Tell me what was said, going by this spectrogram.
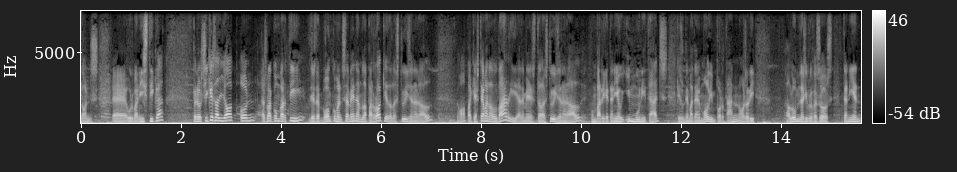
doncs, eh, urbanística, però sí que és el lloc on es va convertir, des de bon començament, amb la parròquia de l'Estudi General, no? perquè estem en el barri, a més, de l'Estudi General, un barri que tenia immunitats, que és un tema també molt important, no? és a dir, alumnes i professors tenien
